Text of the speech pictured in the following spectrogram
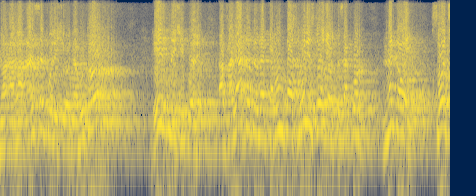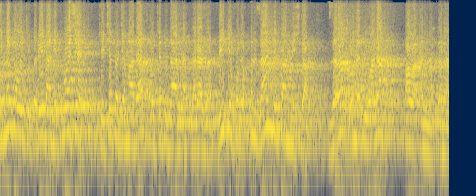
نو هغه ارسه کولی شو دا بوته هیڅ نشي کولی افلا تذکرون تاسو ولې سوچ او تذکر نه کوي سوچ نه کوي چې په دې باندې پوه شي چې چته جمادات او چته د الله تعالی ذات دي کې خو خپل ځان دې پام نشته ضرر او نفع والا او الله تعالی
